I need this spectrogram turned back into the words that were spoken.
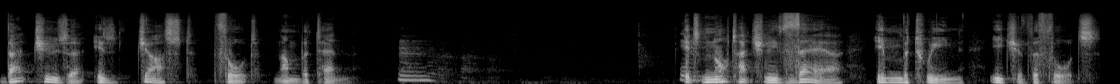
That chooser is just thought number 10. Mm. Yeah. It's not actually there in between each of the thoughts.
